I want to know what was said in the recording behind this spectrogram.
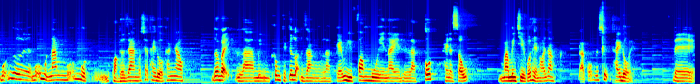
mỗi người mỗi một năm mỗi một khoảng thời gian nó sẽ thay đổi khác nhau. Do vậy là mình không thể kết luận rằng là cái reform mùi này là tốt hay là xấu mà mình chỉ có thể nói rằng đã có cái sự thay đổi về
